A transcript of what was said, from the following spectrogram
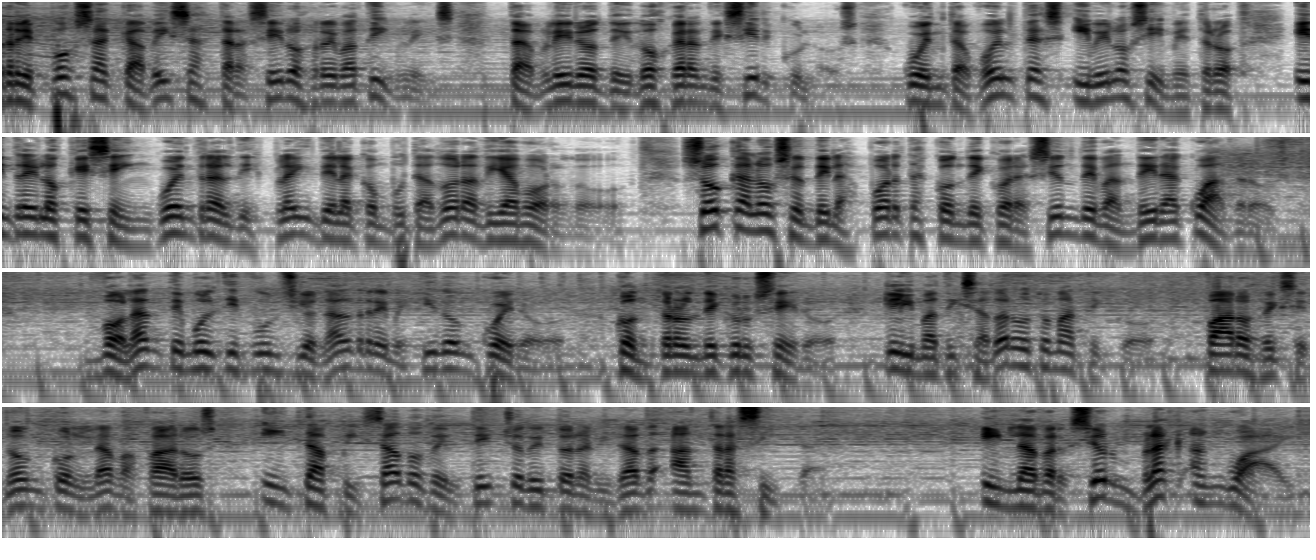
Reposa cabezas traseros rebatibles, tablero de dos grandes círculos, cuenta vueltas y velocímetro, entre los que se encuentra el display de la computadora de a bordo, zócalos de las puertas con decoración de bandera cuadros, volante multifuncional revestido en cuero, control de crucero, climatizador automático, faros de xenón con lavafaros y tapizado del techo de tonalidad antracita. En la versión Black and White,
